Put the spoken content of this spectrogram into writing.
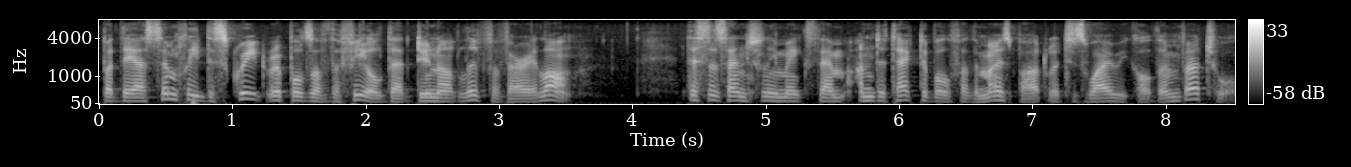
but they are simply discrete ripples of the field that do not live for very long. This essentially makes them undetectable for the most part, which is why we call them virtual.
